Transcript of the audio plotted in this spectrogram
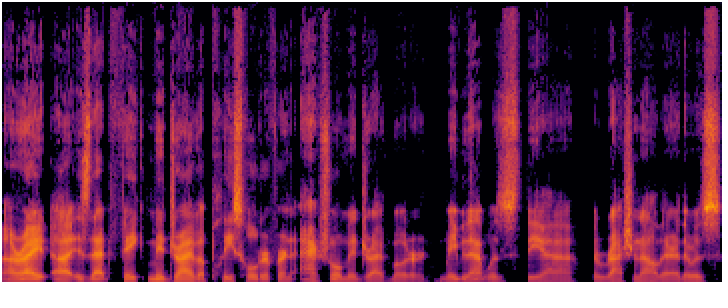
All right. Uh, is that fake mid drive a placeholder for an actual mid drive motor? Maybe that was the uh, the rationale there. There was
